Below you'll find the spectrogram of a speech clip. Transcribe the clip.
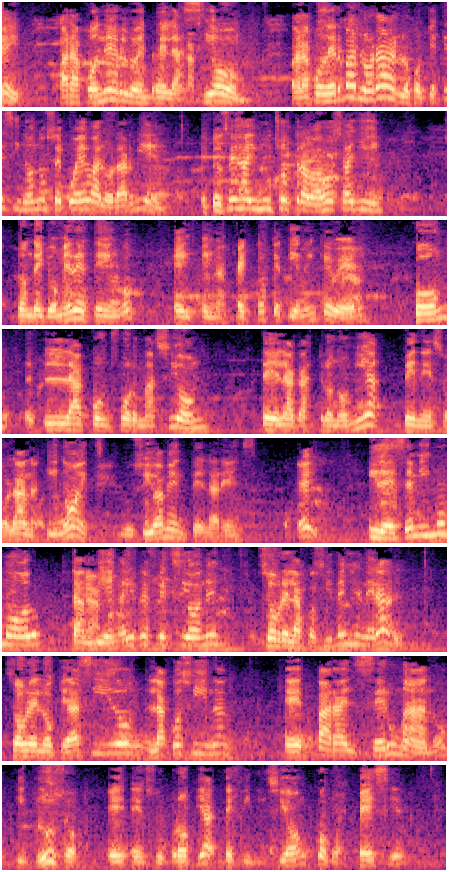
Para ponerlo en relación, para poder valorarlo, porque es que si no, no se puede valorar bien. Entonces hay muchos trabajos allí donde yo me detengo en, aspectos que tienen que ver con la conformación de la gastronomía venezolana y no exclusivamente la arense. Y de ese mismo modo, también hay reflexiones sobre la cocina en general, sobre lo que ha sido la cocina eh, para el ser humano, incluso en, su propia definición como especie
